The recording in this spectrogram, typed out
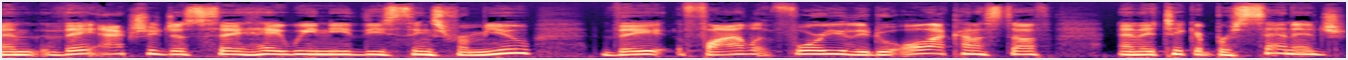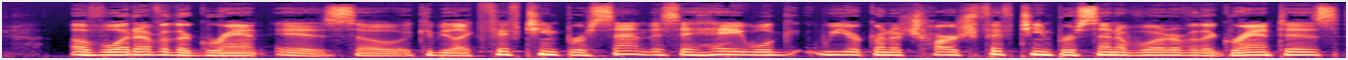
and they actually just say, hey, we need these things from you. They file it for you. They do all that kind of stuff and they take a percentage of whatever the grant is. So it could be like 15%. They say, hey, well, we are going to charge 15% of whatever the grant is.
